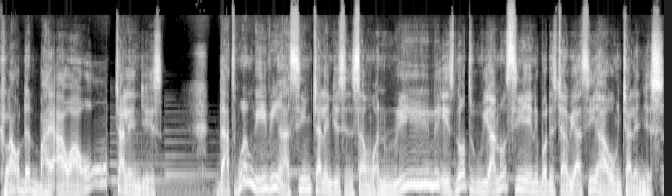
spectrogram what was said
clouded by our own challenges that when we even are seeing challenges in someone, really is not, we are not seeing anybody's challenge, we are seeing our own challenges.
